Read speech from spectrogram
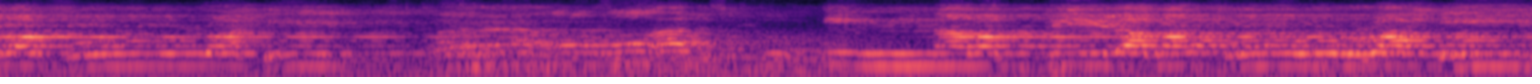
لغفور رحيم. إن ربي لغفور رحيم.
